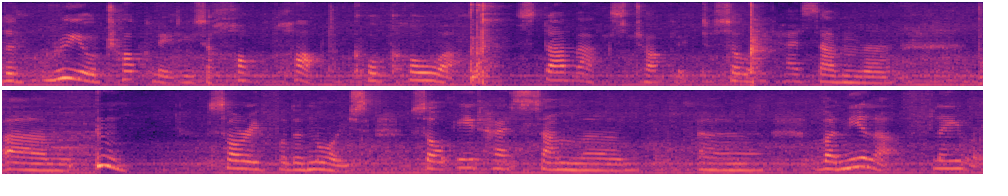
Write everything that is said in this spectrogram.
the real chocolate is a hot, hot cocoa, Starbucks chocolate. So it has some, uh, um, sorry for the noise. So it has some uh, uh, vanilla flavor.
